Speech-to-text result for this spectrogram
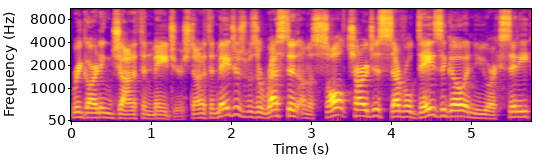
regarding Jonathan Majors. Jonathan Majors was arrested on assault charges several days ago in New York City.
